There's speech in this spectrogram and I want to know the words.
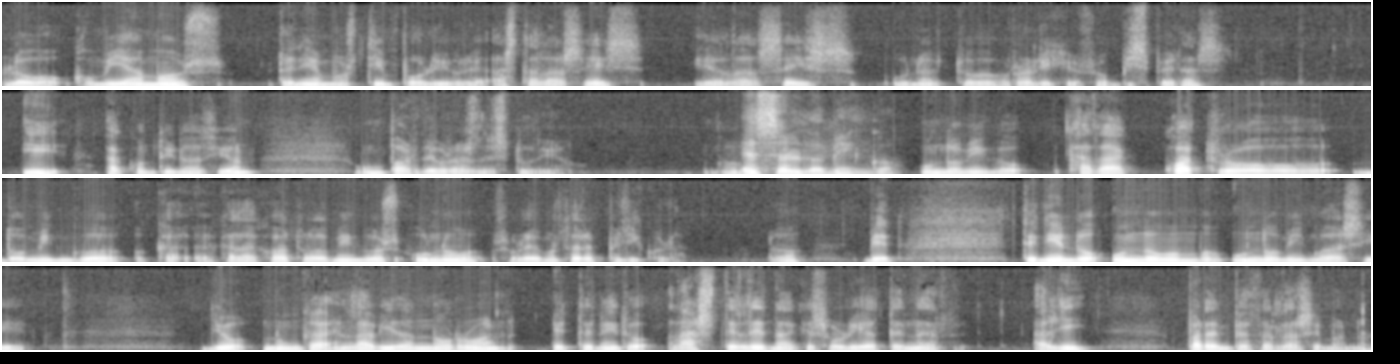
Luego comíamos, teníamos tiempo libre hasta las seis y a las seis un acto religioso, vísperas, y a continuación un par de horas de estudio. Es el domingo. Un domingo. Cada cuatro domingos, cada cuatro domingos, uno solemos hacer película. ¿no? Bien, teniendo un, un domingo así, yo nunca en la vida normal he tenido la estelena que solía tener allí para empezar la semana.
